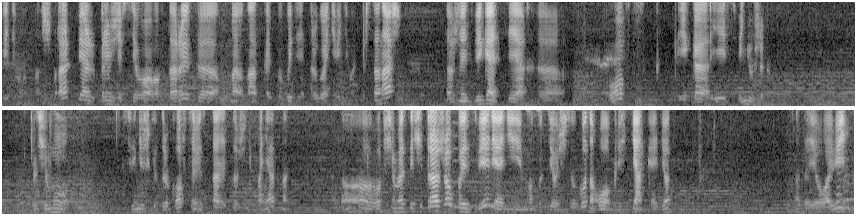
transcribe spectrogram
Видимо, наш враг прежде всего. Во-вторых, э, мы у нас как бы выделен другой невидимый персонаж должны избегать всех э, овц и, и свинюшек. Почему свинюшки вдруг овцами стали, тоже непонятно. Но, в общем, это хитрожопые звери, они могут делать что угодно. О, крестьянка идет. Надо ее ловить.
